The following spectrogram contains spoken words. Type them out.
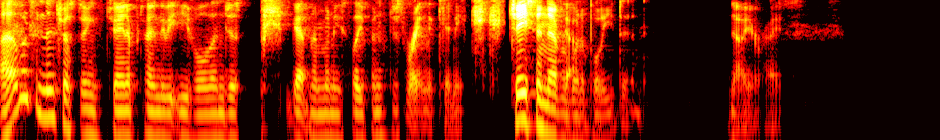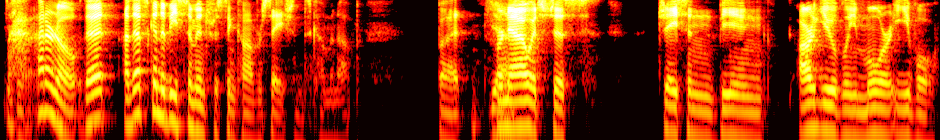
That would have been interesting. Jaina pretending to be evil, then just psh, getting him when he's sleeping, just right in the kidney. Jacen never Yeah. would have believed it. No, you're right. I don't know that uh, that's going to be some interesting conversations coming up. But for Yeah. now, it's just Jacen being arguably more evil,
